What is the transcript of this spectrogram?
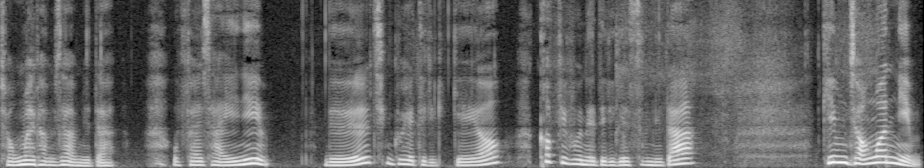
정말 감사합니다. 5842님, 늘 친구해 드릴게요. 커피 보내드리겠습니다. 김정원님,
